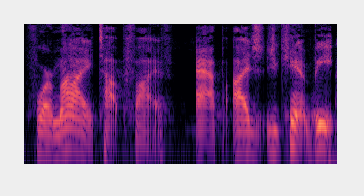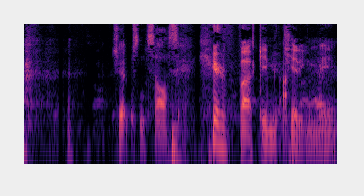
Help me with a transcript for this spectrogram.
for my top five app. I j- you can't beat chips and salsa. You're fucking kidding me.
